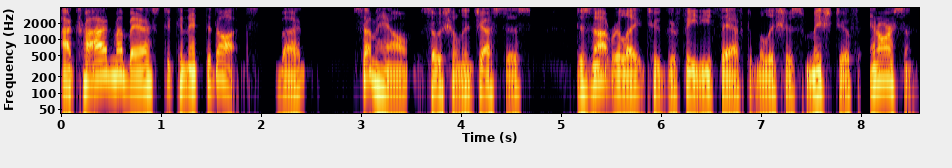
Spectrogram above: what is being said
I tried my best to connect the dots, but somehow social injustice does not relate to graffiti, theft, malicious mischief, and arson.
